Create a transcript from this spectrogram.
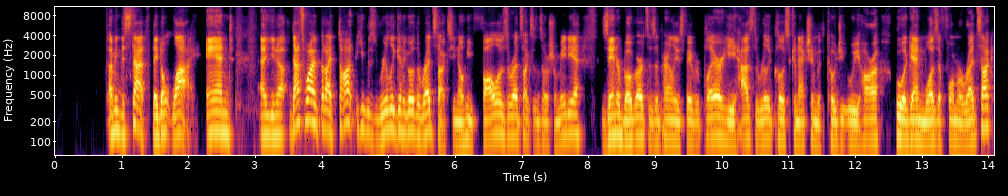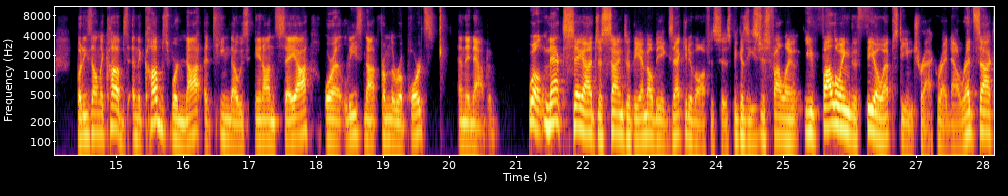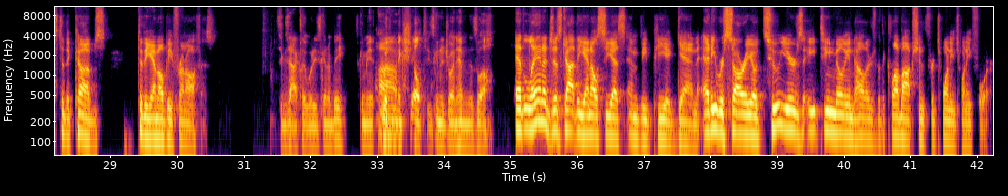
I mean, the stats, they don't lie. And, uh, you know, that's why, but I thought he was really going to go to the Red Sox. You know, he follows the Red Sox on social media. Xander Bogaerts is apparently his favorite player. He has the really close connection with Koji Uehara, who again was a former Red Sox, but he's on the Cubs. And the Cubs were not a team that was in on Seiya, or at least not from the reports, and they nabbed him. Well, next, Seiya just signs with the MLB executive offices because he's just following he following the Theo Epstein track right now. Red Sox to the Cubs to the MLB front office. That's exactly what he's going to be. It's going to be with um, Mike Shildt. He's going to join him as well. Atlanta just got the NLCS MVP again. Eddie Rosario, two years, $18 million with a club option for 2024.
